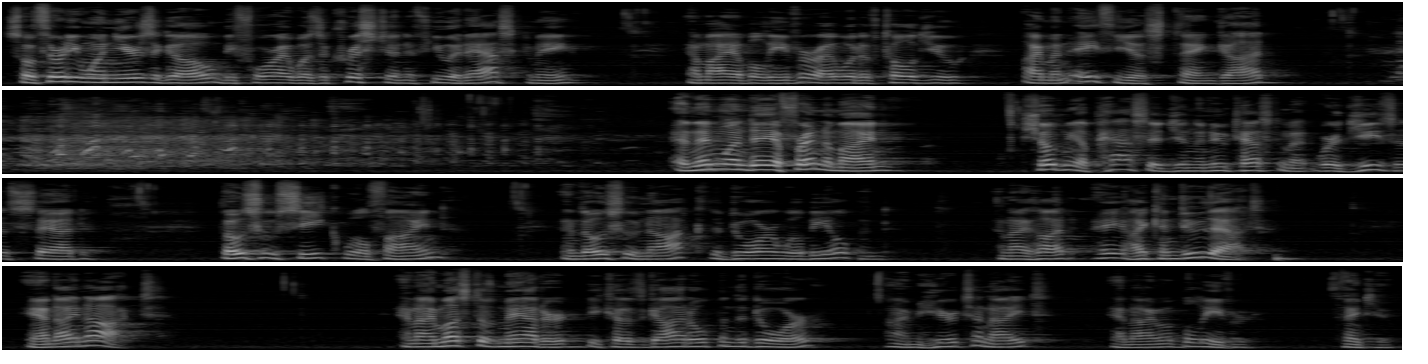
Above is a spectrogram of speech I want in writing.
So, 31 years ago, before I was a Christian, if you had asked me, Am I a believer? I would have told you, I'm an atheist, thank God. And then one day, a friend of mine showed me a passage in the New Testament where Jesus said, Those who seek will find, and those who knock, the door will be opened. And I thought, hey, I can do that. And I knocked. And I must have mattered because God opened the door. I'm here tonight, and I'm a believer. Thank you.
